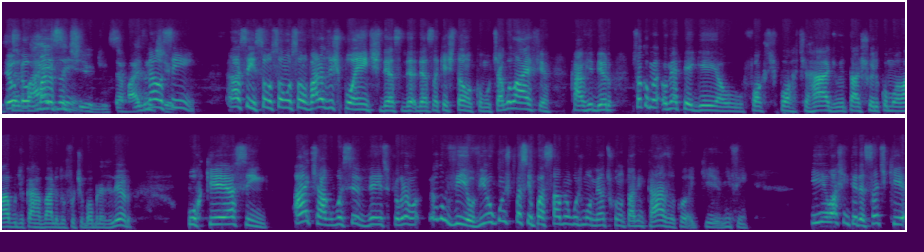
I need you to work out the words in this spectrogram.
Isso eu, é eu, mais assim, antigo. Isso é mais não, antigo. sim. Assim, são, são, são vários expoentes dessa, dessa questão, como o Thiago Leifert, Caio Ribeiro. Só que eu me apeguei ao Fox Sport Rádio e taxou ele como Olavo de Carvalho do futebol brasileiro, porque, assim, ah, Thiago, você vê esse programa? Eu não vi, eu vi alguns, tipo assim, passava em alguns momentos quando eu estava em casa, que, enfim. E eu acho interessante que,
